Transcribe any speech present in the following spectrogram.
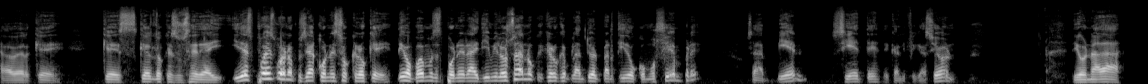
a ver qué, qué es, qué es lo que sucede ahí. Y después, bueno, pues ya con eso creo que, digo, podemos exponer a Jimmy Lozano, que creo que planteó el partido como siempre. O sea, bien, siete de calificación. Digo, nada,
